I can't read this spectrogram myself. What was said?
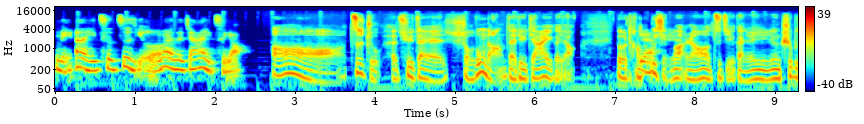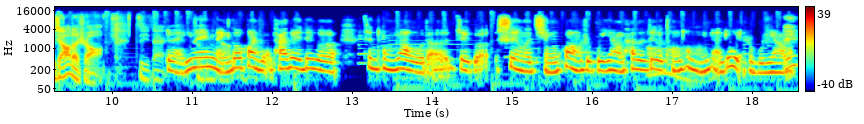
每按一次自己额外再加一次药。哦，自主的去在手动挡再去加一个药，有疼的不行了，然后自己感觉已经吃不消的时候，自己在对，因为每一个患者他对这个镇痛药物的这个适应的情况是不一样，他的这个疼痛敏感度也是不一样的。哎，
